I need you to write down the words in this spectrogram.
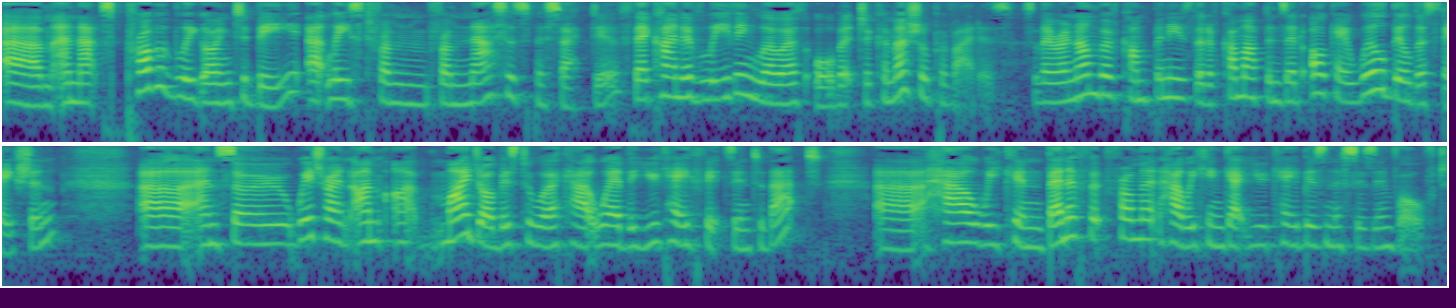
Um, and that's probably going to be, at least from, from NASA's perspective, they're kind of leaving low Earth orbit to commercial providers. So there are a number of companies that have come up and said, okay, we'll build a station. Uh, and so we're trying, my job is to work out where the UK fits into that, uh, how we can benefit from it, how we can get UK businesses involved.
